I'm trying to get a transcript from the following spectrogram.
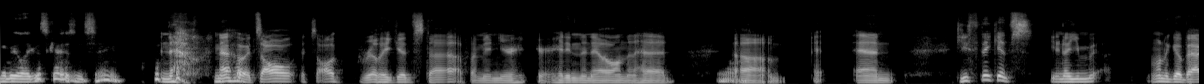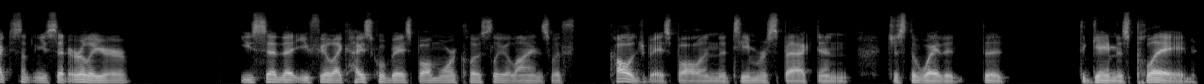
to be like this guy's insane. No no it's all it's all really good stuff. I mean you're you're hitting the nail on the head. Yeah. um and do you think it's you know you I want to go back to something you said earlier. You said that you feel like high school baseball more closely aligns with college baseball and the team respect and just the way that the the game is played.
